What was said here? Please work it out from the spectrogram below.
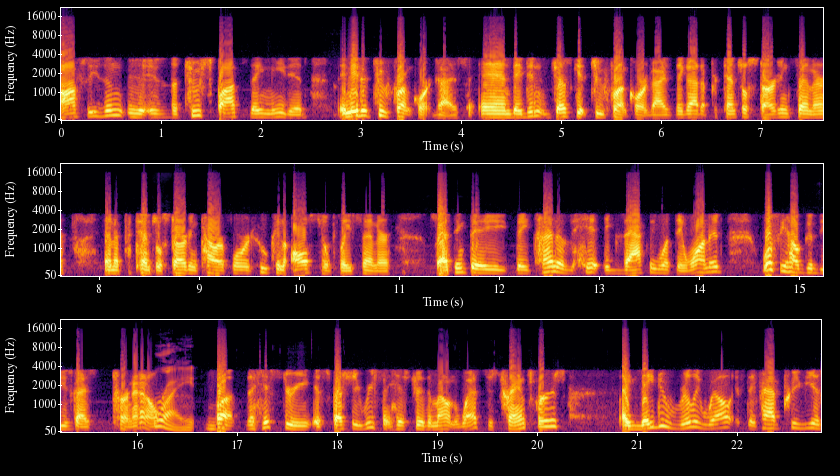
offseason is the two spots they needed. They needed two front court guys, and they didn't just get two front court guys. They got a potential starting center and a potential starting power forward who can also play center. So I think they they kind of hit exactly what they wanted. We'll see how good these guys turn out. Right. But the history, especially recent history of the Mountain West, is transfers. Like they do really well if they've had previous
